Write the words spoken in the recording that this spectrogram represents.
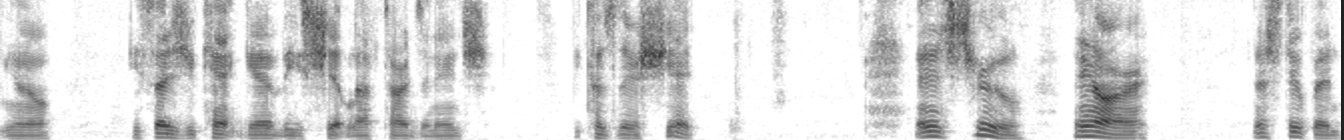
you know. He says you can't give these shit leftards an inch because they're shit. And it's true. They are. They're stupid.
